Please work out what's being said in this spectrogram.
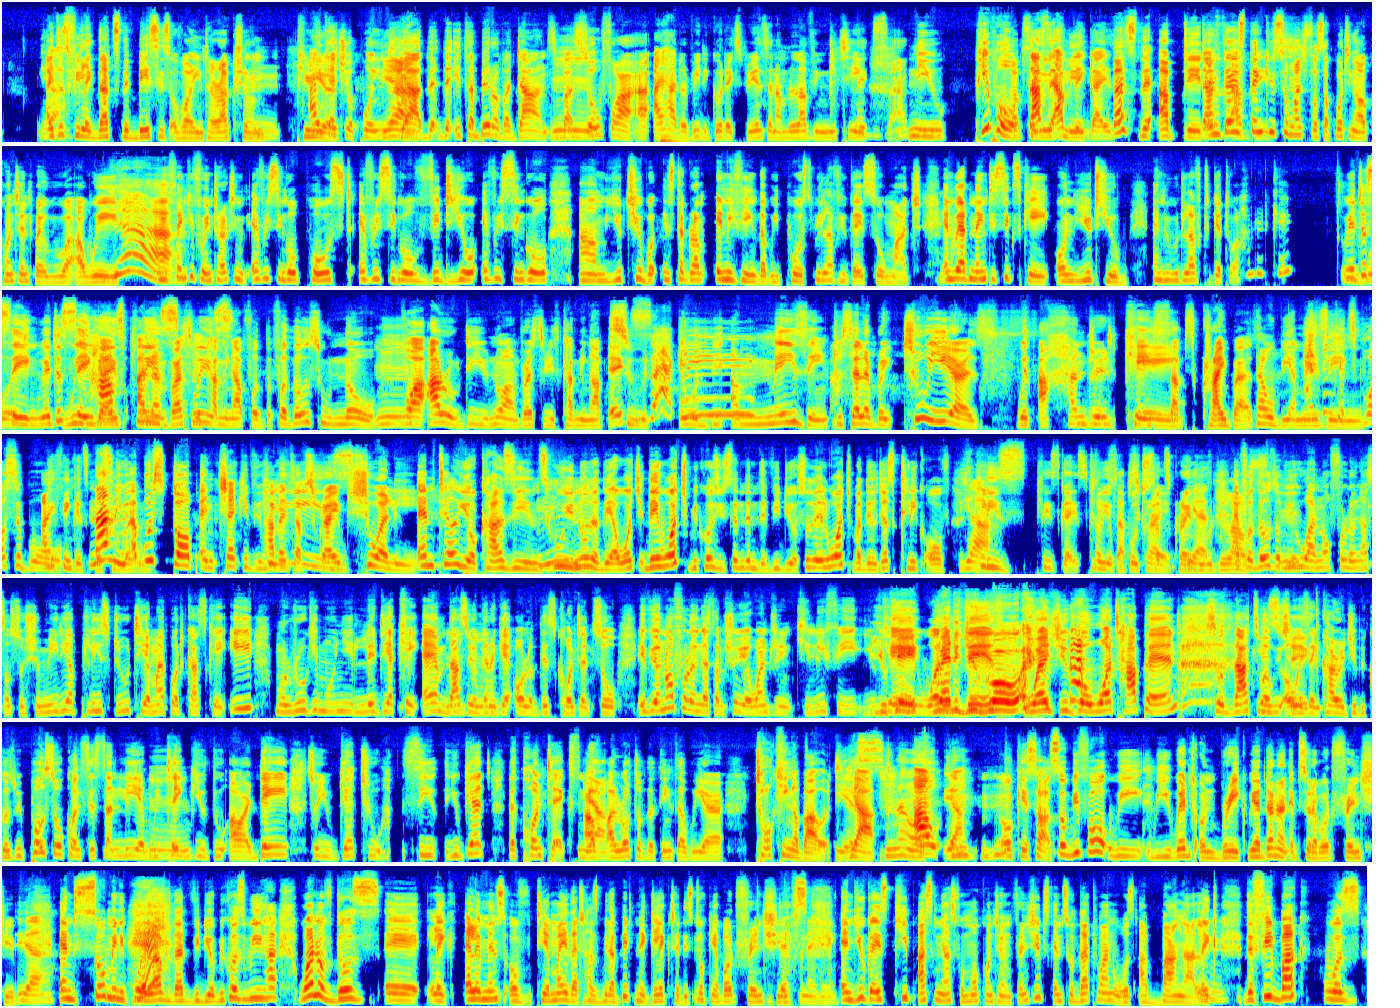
i just feel like that's the basis of our interaction Mm. period I get your point. Yeah. Yeah, the, the, it's a bit of a dance, but Mm. so far I, I had a really good experience, and I'm loving meeting exactly new people. Absolutely. That's the update, guys. That's the update. That's and guys, thank you so much for supporting our content while we were away. yeah. We thank you for interacting with every single post, every single video, every single um, YouTube or Instagram, anything that we post. We love you guys so much. And we're at 96k on YouTube, and we would love to get to 100k. We're We just would. saying, we're just we saying, guys, please, an anniversary please. coming up for the, for those who know. Mm. For our ROD, you know, our anniversary is coming up soon. Exactly. It would be amazing to celebrate two years with a hundred k subscribers. That would be amazing. I think it's possible. I think it's Nani, you possible. able stop and check if you haven't subscribed. Surely. and tell your cousins who you know Mm. that they are watching. They watch because you send them the video, so they'll watch, but they'll just click off. yeah. Please, please, guys, tell Please your people to subscribe. Yes. We would love. And for those of you Mm. who are not following us on social media, please do TMI Podcast KE, Murugi Munyi, Lydia KM. That's where you're gonna get all of this content. So if you're not following us, I'm sure you're wondering, Kilifi, UK, UK, what where did you go? Where'd you go? What happened? So that's why Please we always encourage you because we post so consistently and we Mm. take you through our day, so you get to see, you get the context Yeah. of a lot of the things that we are talking about. Yeah. Yes. Now, Ow, yeah. mhm. Mhm. Okay, so so before we we went on break, we had done an episode about friendship. Yeah. And so many people loved that video because we had one of those uh, like elements of TMI that has been a bit neglected is talking about friendships. Definitely. And you guys keep asking us for more content on friendships, and so that one was a banger. Like Mhm. the feedback was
